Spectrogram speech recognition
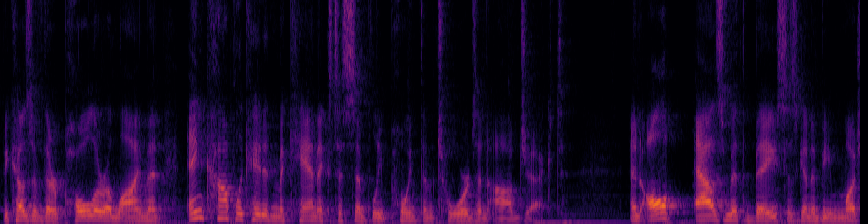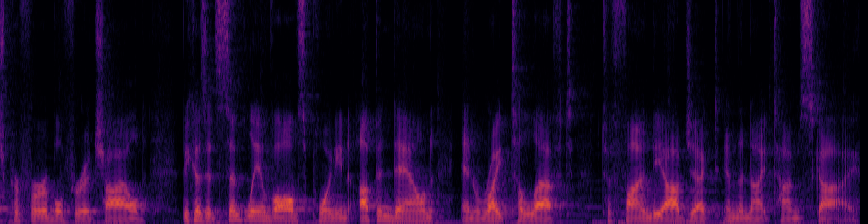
because of their polar alignment and complicated mechanics to simply point them towards an object. An alt-azimuth base is going to be much preferable for a child because it simply involves pointing up and down and right to left to find the object in the nighttime sky.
